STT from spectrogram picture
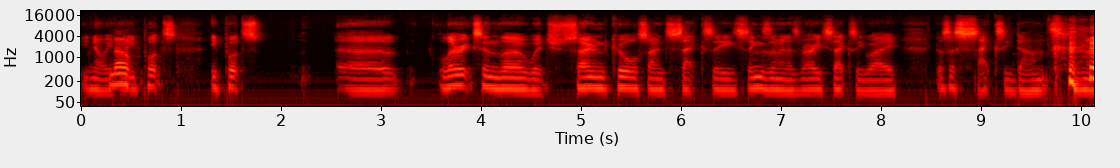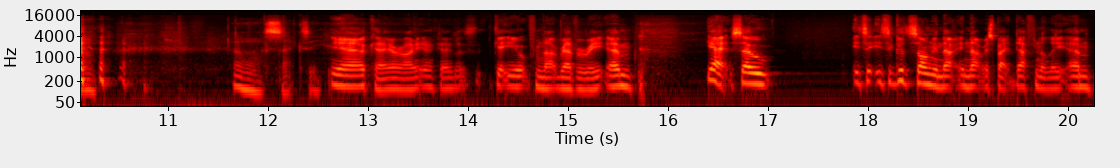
you know he, No. he puts he puts uh, lyrics in there which sound cool, sound sexy, sings them in a very sexy way, does a sexy dance. You know? oh, sexy. Yeah. Okay. All right. Okay. Let's get you up from that reverie. Um, yeah. So it's a, it's a good song in that in that respect, definitely. Um,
